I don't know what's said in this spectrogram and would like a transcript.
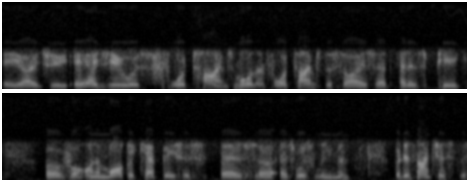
AIG. AIG was four times, more than four times the size at, at its peak of uh, on a market cap basis as uh, as was Lehman. But it's not just the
